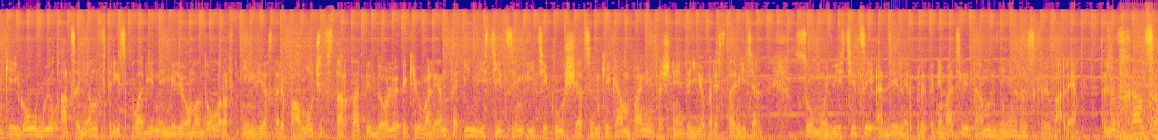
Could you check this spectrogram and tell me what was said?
Keygo был оценен в 3,5 миллиона долларов. Инвесторы получат в стартапе долю эквивалента инвестициям и текущей оценки компании, уточняет ее представитель. Сумму инвестиций отдельных предпринимателей там не раскрывали. Люфтханса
